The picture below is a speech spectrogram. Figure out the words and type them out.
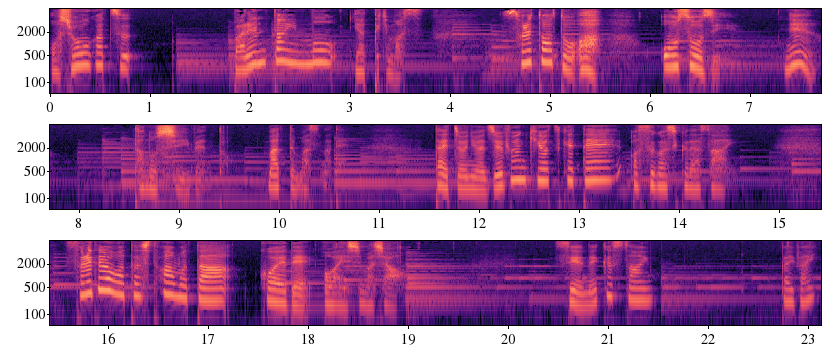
お正月バレンタインもやってきます。それとあと、あ、大掃除。ね楽しいイベント待ってますので、体調には十分気をつけてお過ごしください。それでは私とはまた声でお会いしましょう。See you next time. バイバイ。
